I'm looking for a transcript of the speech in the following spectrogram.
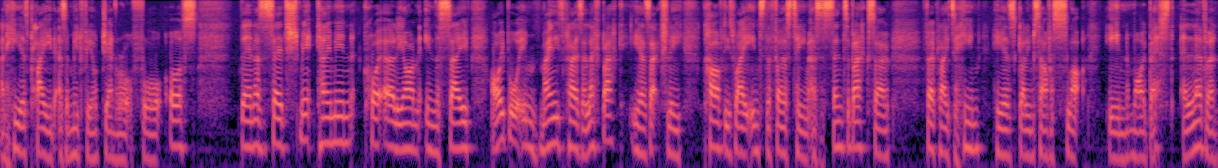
and he has played as a midfield general for us. Then, as I said, Schmidt came in quite early on in the save. I bought him mainly to play as a left back. He has actually carved his way into the first team as a centre back, so fair play to him. He has got himself a slot in my best 11.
